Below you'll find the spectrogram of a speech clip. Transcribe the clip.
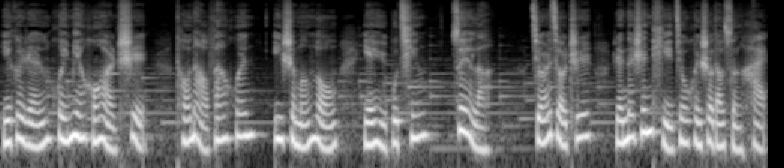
一个人会面红耳赤、头脑发昏、意识朦胧、言语不清、醉了，久而久之，人的身体就会受到损害。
